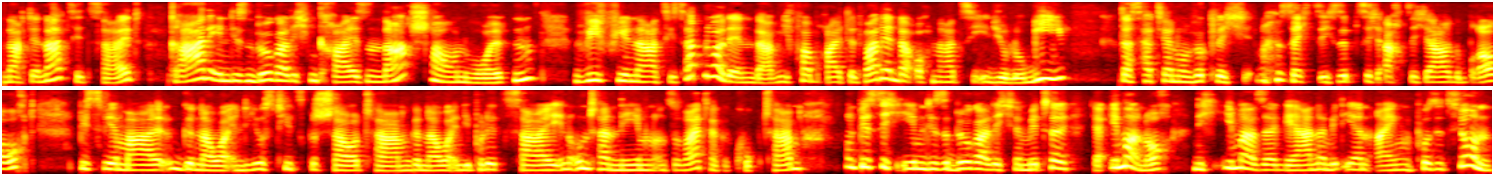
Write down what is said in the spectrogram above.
nach der Nazizeit gerade in diesen bürgerlichen Kreisen nachschauen wollten, wie viele Nazis hatten wir denn da, wie verbreitet war denn da auch Nazi-Ideologie Das hat ja nun wirklich 60, 70, 80 Jahre gebraucht, bis wir mal genauer in die Justiz geschaut haben, genauer in die Polizei, in Unternehmen und so weiter geguckt haben. Und bis sich eben diese bürgerliche Mitte ja immer noch nicht immer sehr gerne mit ihren eigenen Positionen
